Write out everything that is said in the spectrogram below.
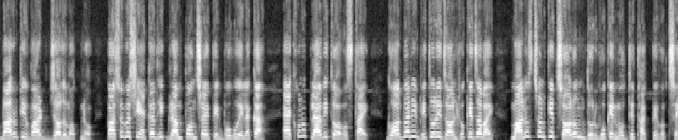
বারোটি ওয়ার্ড জলমগ্ন। পাশাপাশি একাধিক গ্রাম পঞ্চায়েতের বহু এলাকা এখনও প্লাবিত অবস্থায়। ঘরবাড়ির ভিতরে জল ঢুকে যাওয়ায় মানুষজনকে চরম দুর্ভোগের মধ্যে থাকতে হচ্ছে।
